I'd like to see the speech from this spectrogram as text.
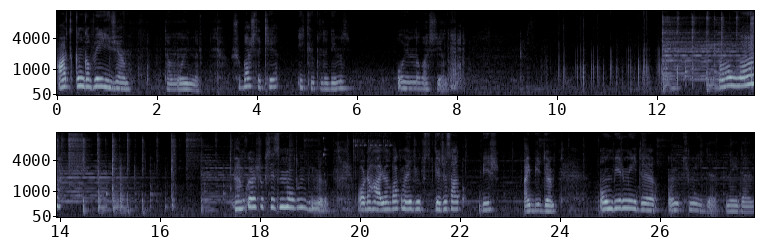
Artık kafayı yiyeceğim. Tamam oyunlarım. Şu baştaki ilk yüklediğimiz oyunla başlayalım. Allah. Ben bu kadar çok sesinin olduğunu bilmiyordum. Orada halime bakmayın çünkü gece saat 1. Ay 1 diyorum. 11 miydi? 12 miydi? Neydi en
